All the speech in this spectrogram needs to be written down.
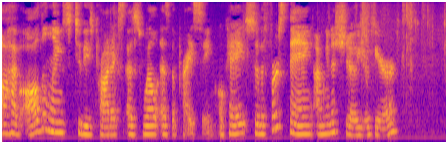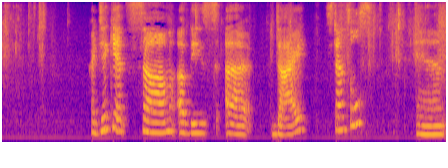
I'll have all the links to these products as well as the pricing, okay? So the first thing I'm going to show you here, I did get some of these uh, die stencils and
